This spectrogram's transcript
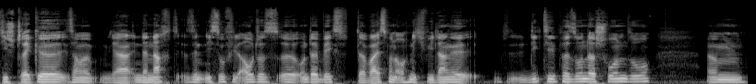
die Strecke, ich sag mal, ja, in der Nacht sind nicht so viele Autos äh, unterwegs. Da weiß man auch nicht, wie lange liegt die Person da schon so. Ähm,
